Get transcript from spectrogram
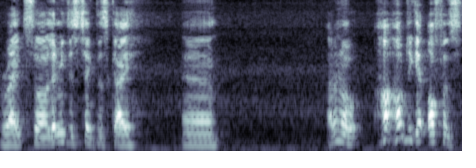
Right. So let me just check this guy. Um, I don't know how how do you get offers?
